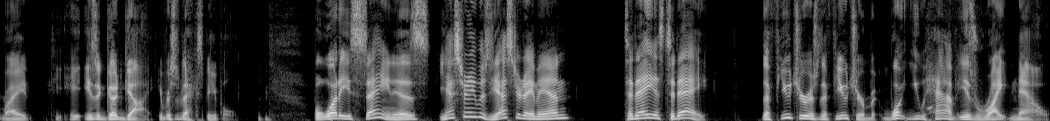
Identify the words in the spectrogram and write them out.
right? He, he's a good guy, he respects people. But what he's saying is yesterday was yesterday, man. Today is today. The future is the future, but what you have is right now.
